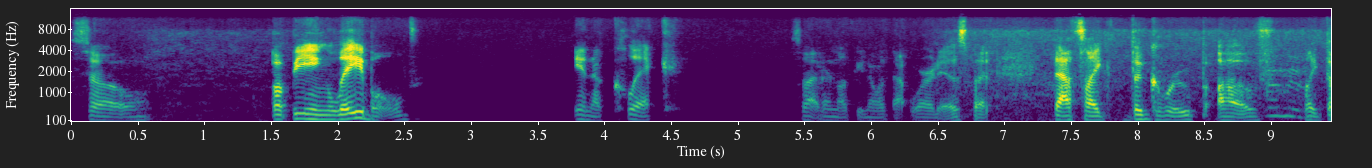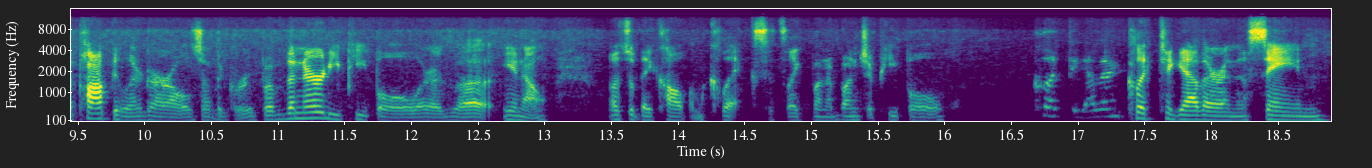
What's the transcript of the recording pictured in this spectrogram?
so but being labeled in a clique so i don't know if you know what that word is but that's like the group of Mhm. like the popular girls or the group of the nerdy people or the you know that's what they call them cliques it's like when a bunch of people Click together. click together in the same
